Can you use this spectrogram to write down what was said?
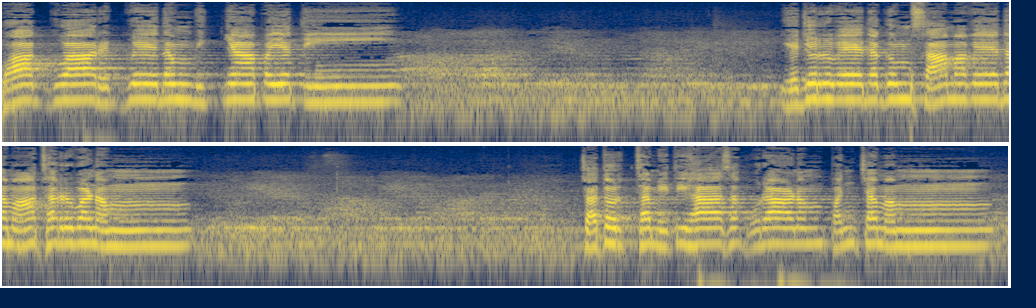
வாக்வா ரிக்வேதம் விஜாபயதி யஜுர்வேதகும் சாமவேதமாதர்வணம். சதுர்த்தமிதிஹாசபுராணம் பஞ்சமம்.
